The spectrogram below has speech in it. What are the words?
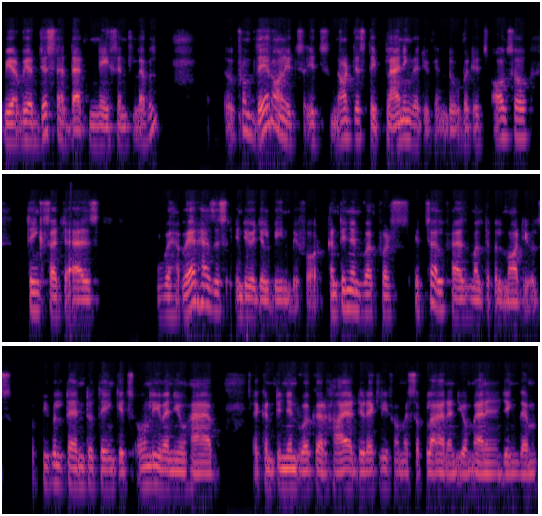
we are we are just at that nascent level from there on, it's it's not just the planning that you can do, but it's also things such as where, where has this individual been before? Contingent workforce itself has multiple modules. People tend to think it's only when you have a contingent worker hired directly from a supplier and you're managing them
